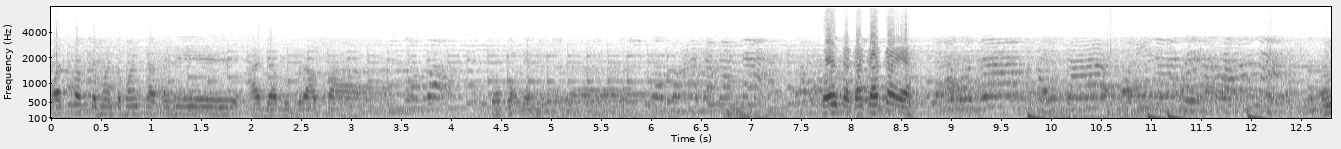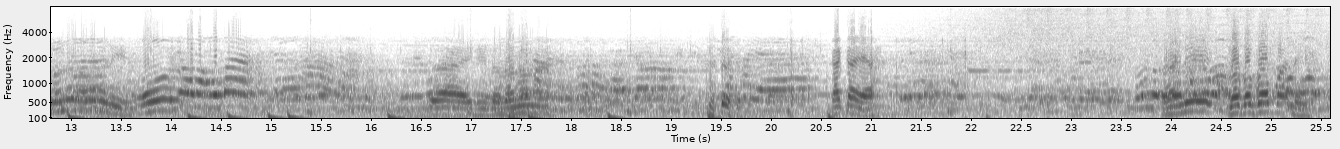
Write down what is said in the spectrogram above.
WhatsApp teman-teman saat ini ada beberapa kelompok yang ada. Oh kakak-kakak ya? Oh, nona, nona nih. Oh, wah ini nona nona. kakak ya? Nah ini bapak-bapak nih.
